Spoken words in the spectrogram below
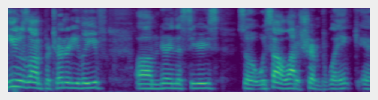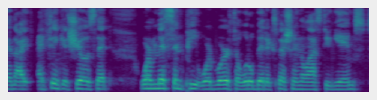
he was on paternity leave um during this series. So we saw a lot of Trent Blake, and I, I think it shows that we're missing Pete Woodworth a little bit, especially in the last two games.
